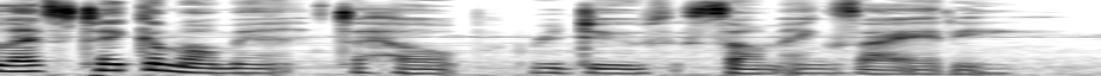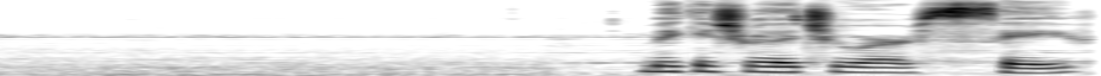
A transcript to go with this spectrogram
Let's take a moment to help reduce some anxiety. Making sure that you are safe,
